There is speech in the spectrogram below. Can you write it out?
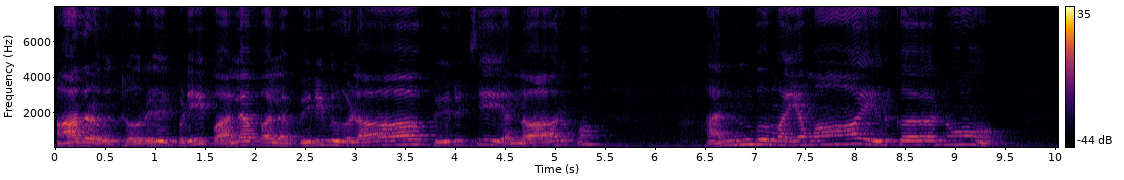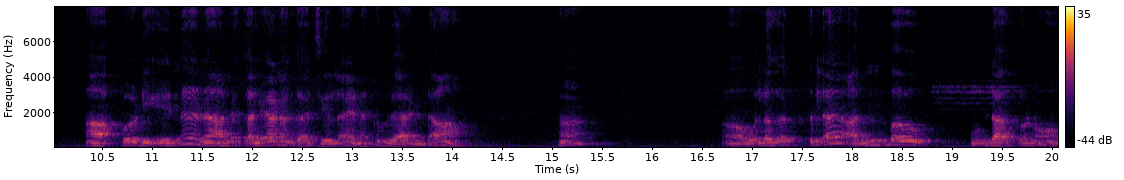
ஆதரவற்றோர் இப்படி பல பல பிரிவுகளாக பிரித்து எல்லாருக்கும் அன்புமயமாக இருக்கணும். அப்படின்னு நான் கல்யாணம் காட்சியெல்லாம் எனக்கு வேண்டாம். உலகத்தில் அன்பை உண்டாக்கணும்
